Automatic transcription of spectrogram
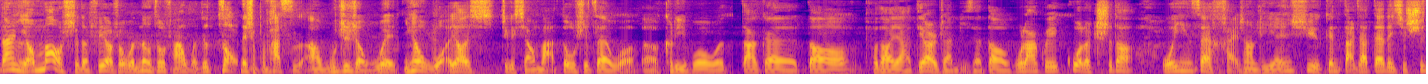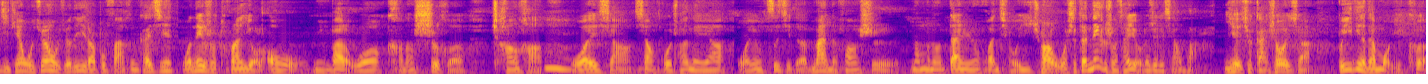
但是你要冒失的，非要说我弄艘船我就走，那是不怕死啊，无知者无畏。你看我要这个想法，都是在我呃克利伯，我大概到葡萄牙第二站比赛，到乌拉圭过了赤道，我已经在海上连续跟大家待在一起十几天，我居然我觉得一点不烦，很开心。我那个时候突然有了哦，明白了，我可能适合。长航，我也想像郭川那样，我用自己的慢的方式，能不能单人环球一圈？我是在那个时候才有了这个想法。你也去感受一下，不一定在某一刻，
